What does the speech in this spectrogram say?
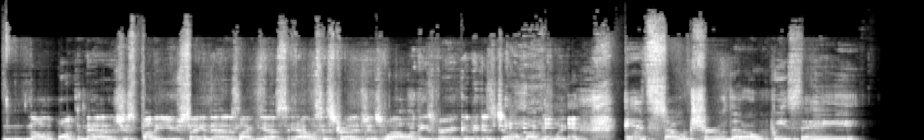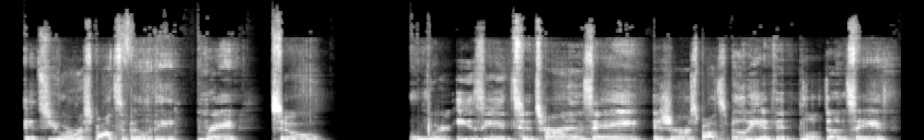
no other point than that. It's just funny you saying that. It's like, yes, that was his strategy as well. And he's very good at his job, obviously. it's so true, though. We mm-hmm. say it's your responsibility, mm-hmm. right? So we're easy to turn and say, it's your responsibility. If it looked unsafe,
